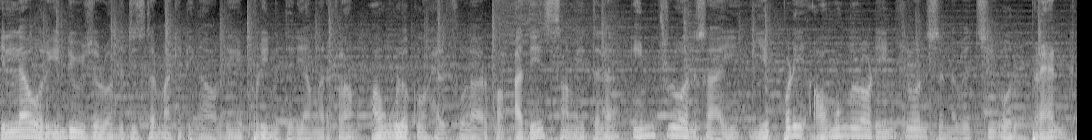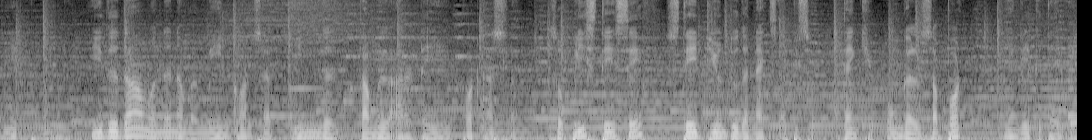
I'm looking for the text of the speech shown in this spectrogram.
இல்லை ஒரு இண்டிவிஜுவல் வந்து டிஜிட்டல் மார்க்கெட்டிங் ஆகிறது எப்படின்னு தெரியாமல் இருக்கலாம். அவங்களுக்கும் ஹெல்ப்ஃபுல்லாக இருக்கும். அதே சமயத்தில் இன்ஃப்ளூயன்ஸ் ஆகி எப்படி அவங்களோட இன்ஃப்ளூயன்ஸனை வச்சு ஒரு பிராண்ட் க்ரியேட் பண்ண முடியும் இதுதான் வந்து நம்ம மெயின் கான்செப்ட் இந்த தமிழ் அரட்டை பாட்காஸ்ட்டில் so please stay safe stay tuned to the next episode thank you உங்கள் சப்போர்ட் எங்களுக்கு தேவை.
